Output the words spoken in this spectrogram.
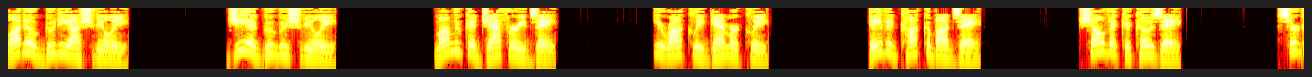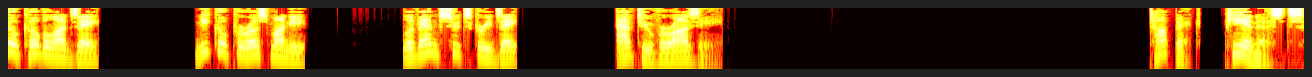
Lado Gudiashvili Gia Gugushvili Mamuka Jafaridze Irakli Gamerkli David Kakabadze Shalva Kakoze Sergo Kobaladze Niko Pirosmani Levan Sutskaridze Avtu Varazi Topic: Pianists.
